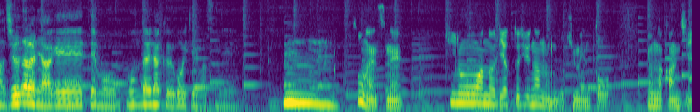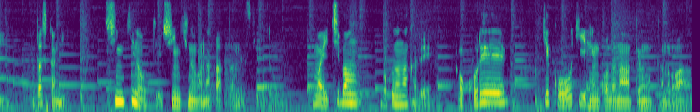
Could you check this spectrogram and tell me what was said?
まあ、17に上げても問題なく動いていますね。うーん、そうなんですね。昨日、あの、React 17のドキュメント、いろんな感じ、まあ確かに、新機能っていう新機能はなかったんですけれど、まあ一番僕の中で、これ結構大きい変更だなって思ったのは、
